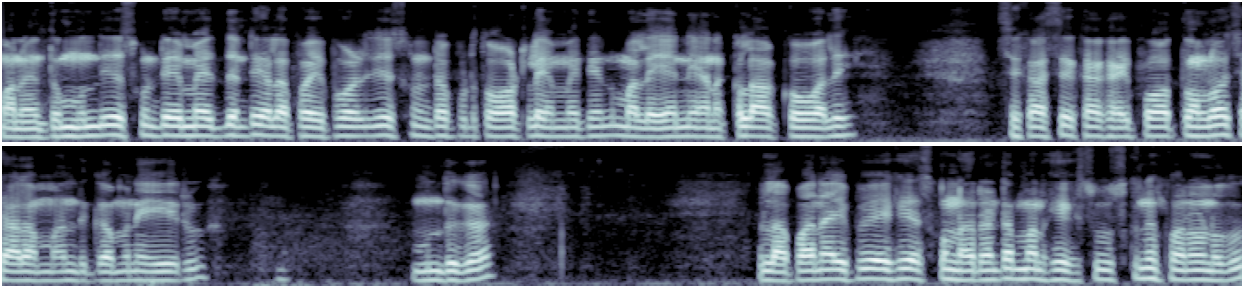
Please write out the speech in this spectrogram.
మనం ఇంత ముందు వేసుకుంటే ఏమైందంటే ఇలా పైపోళ్ళు చేసుకునేటప్పుడు తోటలో ఏమైందంటే మళ్ళీ అవన్నీ వెనక లాక్కోవాలి. సికా సికాకు అయిపోవటంలో చాలామంది గమనయ్యారు ముందుగా. ఇలా పని అయిపోయాక వేసుకున్నారంటే మనకి చూసుకునే పని ఉండదు.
